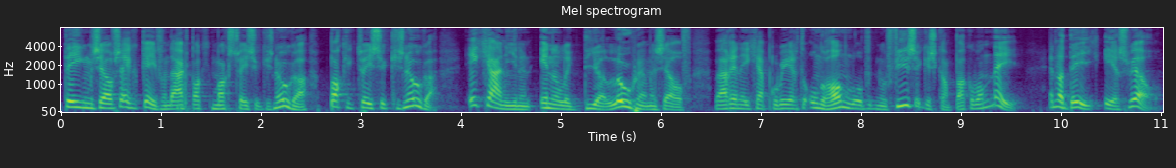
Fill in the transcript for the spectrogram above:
tegen mezelf zeg, oké, vandaag pak ik max twee stukjes Noga, pak ik twee stukjes Noga. Ik ga niet in een innerlijk dialoog met mezelf, waarin ik ga proberen te onderhandelen of ik nog vier stukjes kan pakken, want nee. En dat deed ik eerst wel.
